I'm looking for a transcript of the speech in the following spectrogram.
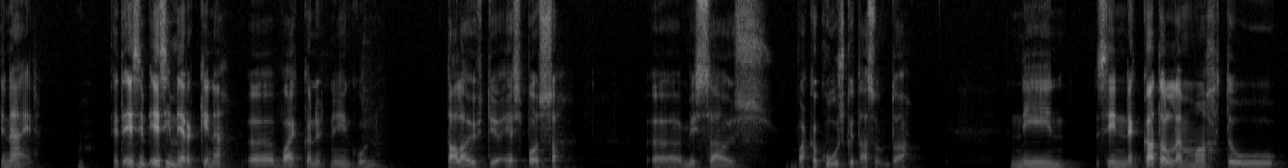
ja näin. Et esim, esimerkkinä vaikka nyt niin kuin taloyhtiö Espoossa, missä olisi vaikka 60 asuntoa, niin sinne katolle mahtuu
